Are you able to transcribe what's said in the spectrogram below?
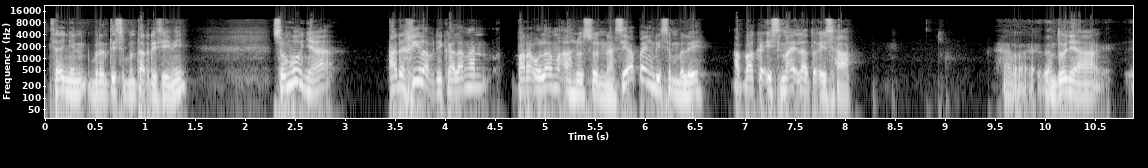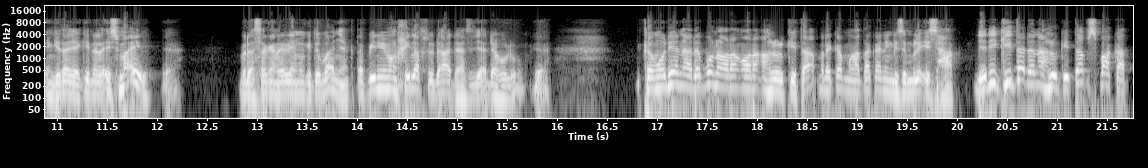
Saya ingin berhenti sebentar di sini. Sungguhnya ada khilaf di kalangan para ulama ahlu sunnah. Siapa yang disembelih? Apakah Ismail atau Ishak? Ya, tentunya yang kita yakin adalah Ismail. Ya. Berdasarkan dalil yang begitu banyak. Tapi ini memang khilaf sudah ada sejak dahulu. Ya. Kemudian ada pun orang-orang ahlul kitab, mereka mengatakan yang disembelih Ishak. Jadi kita dan ahlul kitab sepakat.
